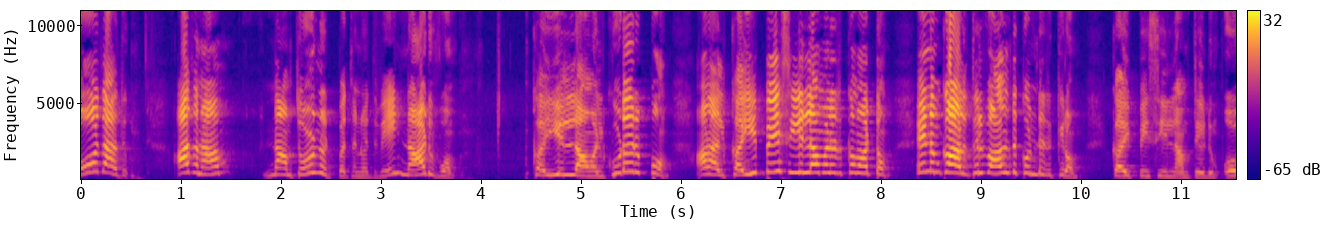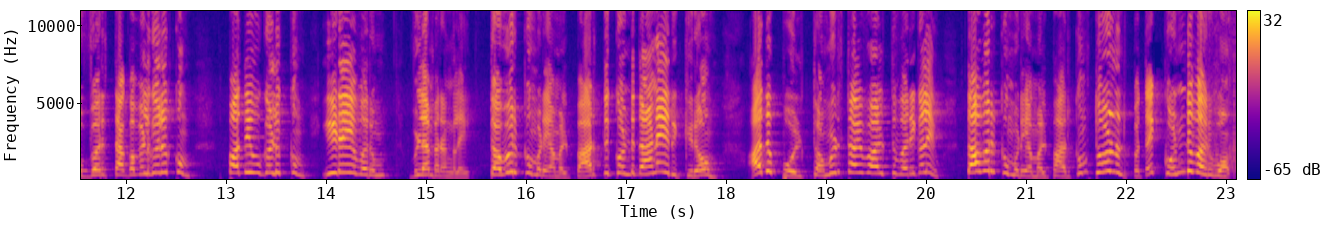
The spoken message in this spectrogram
போதாது. அதனால் நாம் தொழில்நுட்பத்தின் உதவியை நாடுவோம். கையில்லாமல் கூட இருப்போம். ஆனால் கைபேசி இல்லாமல் இருக்க மாட்டோம். என்னும் காலத்தில் வாழ்ந்து கொண்டிருக்கிறோம். கைபேசியில் நாம் தேடும் ஒவ்வொரு தகவல்களுக்கும் பதிவுகளுக்கும் இடையே வரும் விளம்பரங்களை தவிர்க்க முடியாமல் பார்த்து கொண்டுதானே இருக்கிறோம். அதுபோல் தமிழ்தாய் வாழ்த்து வரிகளை தவிர்க்க முடியாமல் பார்க்கும் தொழில்நுட்பத்தை கொண்டு வருவோம்.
